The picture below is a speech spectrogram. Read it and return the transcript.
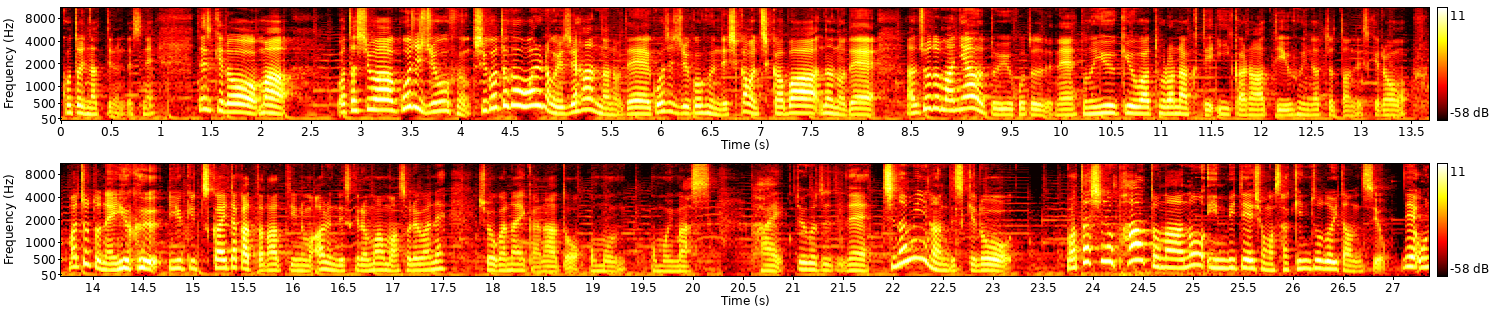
ことになってるんですね。ですけどまあ私は5時15分。仕事が終わるのが4時半なので5時15分でしかも近場なのであのちょうど間に合うということでねその有給は取らなくていいかなっていう風になっちゃったんですけどまあちょっとね有給有給使いたかったなっていうのもあるんですけどまあまあそれはねしょうがないかなと思う思います。はい。ということでねちなみになんですけど私のパートナーのインビテーションが先に届いたんですよ。で同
